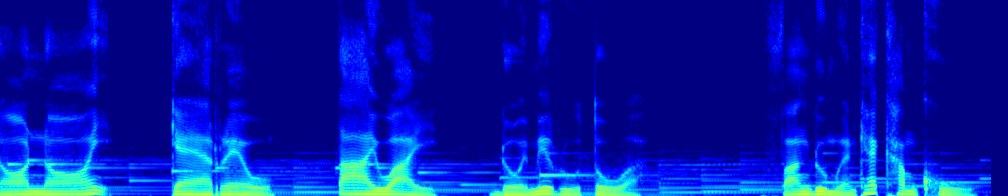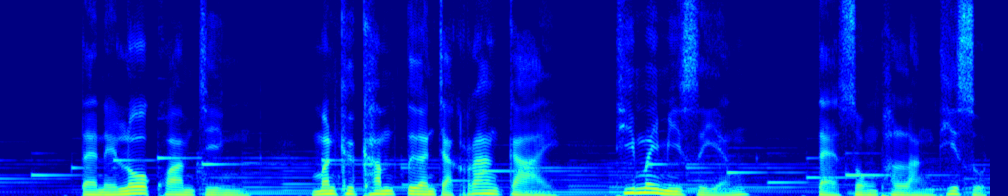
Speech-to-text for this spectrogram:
นอนน้อย แก่เร็ว ตายไว โดยไม่รู้ตัว ฟังดูเหมือนแค่คำขู่ แต่ในโลกความจริง มันคือคำเตือนจากร่างกายที่ไม่มีเสียง แต่ทรงพลังที่สุด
